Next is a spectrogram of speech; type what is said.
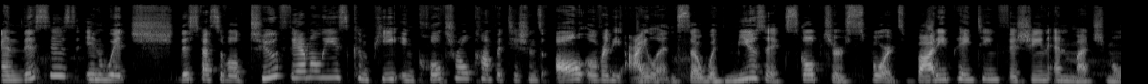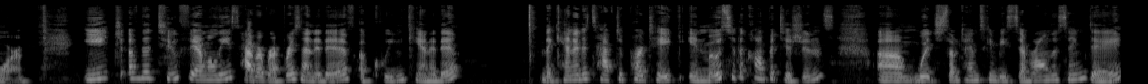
and this is in which this festival, two families compete in cultural competitions all over the island. So, with music, sculpture, sports, body painting, fishing, and much more. Each of the two families have a representative, a queen candidate. The candidates have to partake in most of the competitions, um, which sometimes can be several on the same day.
